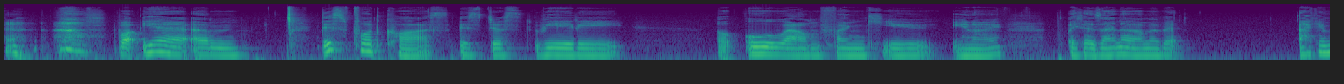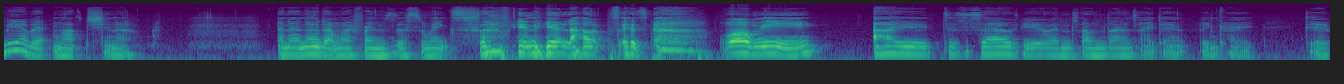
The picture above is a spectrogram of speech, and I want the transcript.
but yeah, um, this podcast is just really all round thank you, you know, because I know I'm a bit, I can be a bit much, you know. And I know that my friends just make so many allowances for me. I deserve you, and sometimes I don't think I do.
